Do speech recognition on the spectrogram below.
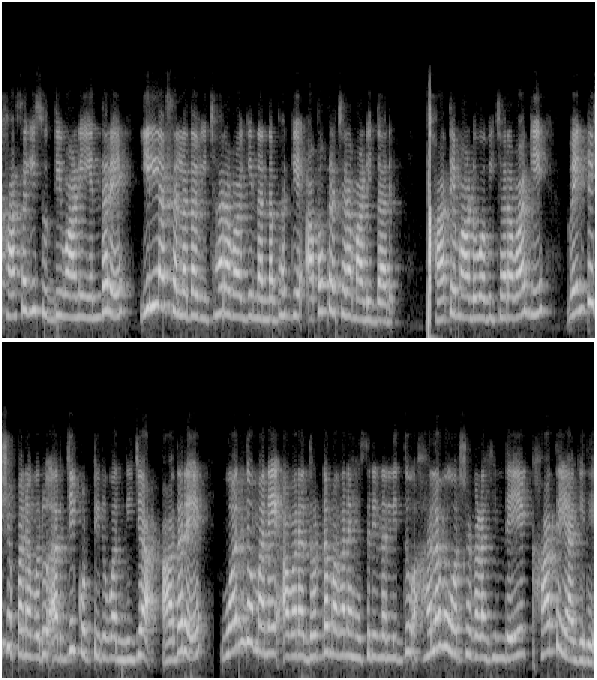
ಖಾಸಗಿ ಸುದ್ದಿವಾಣಿ ಎಂದರೆ, ಇಲ್ಲ ಸಲ್ಲದ ವಿಚಾರವಾಗಿ ನನ್ನ ಬಗ್ಗೆ ಅಪಪ್ರಚಾರ ಮಾಡಿದ್ದಾರೆ. ಖಾತೆ ಮಾಡುವ ವಿಚಾರವಾಗಿ ವೆಂಕಟೇಶಪ್ಪನವರು ಅರ್ಜಿ ಕೊಟ್ಟಿರುವ ನಿಜ. ಆದರೆ, ಒಂದು ಮನೆ ಅವರ ದೊಡ್ಡ ಮಗನ ಹೆಸರಿನಲ್ಲಿದ್ದು ಹಲವು ವರ್ಷಗಳ ಹಿಂದೆಯೇ ಖಾತೆಯಾಗಿದೆ.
